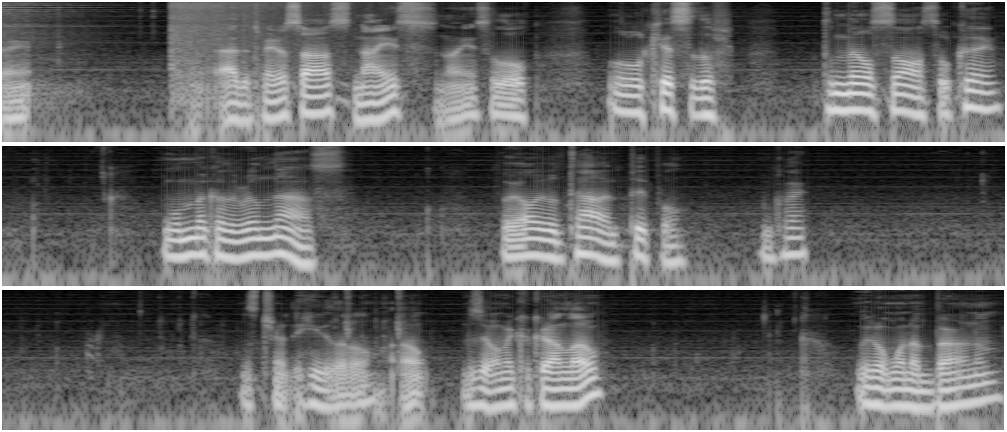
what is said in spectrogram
Okay. Add the tomato sauce. Nice, nice. A little, a little kiss of the tomato sauce. Okay. We'll make it real nice for all you Italian people. Okay. Let's turn up the heat a little. Oh, does it want me to cook it on low? We don't want to burn them.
